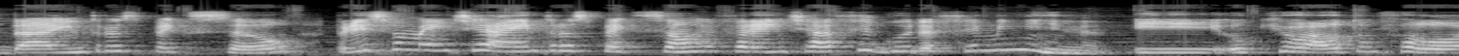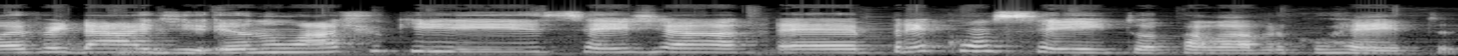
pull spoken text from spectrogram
da introspecção, principalmente a introspecção referente à figura feminina. E o que o Elton falou é verdade. Eu não acho que seja é, preconceito a palavra correta.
